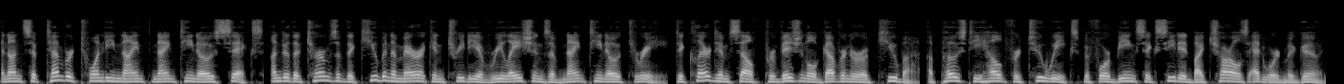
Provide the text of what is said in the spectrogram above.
and on September 29, 1906, under the terms of the Cuban-American Treaty of Relations of 1903, declared himself Provisional Governor of Cuba, a post he held for two weeks before being succeeded by Charles Edward Magoon.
